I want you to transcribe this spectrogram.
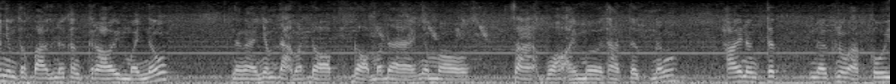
ខ្ញុំទៅបើកនៅខាងក្រោយមិញហ្នឹងហ្នឹងហើយខ្ញុំដាក់មកដបដបមកដែរខ្ញុំមកសាកវាស់ឲ្យមើលថាទឹកហ្នឹងហើយនឹងទឹកនៅក្នុងអាគុយ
